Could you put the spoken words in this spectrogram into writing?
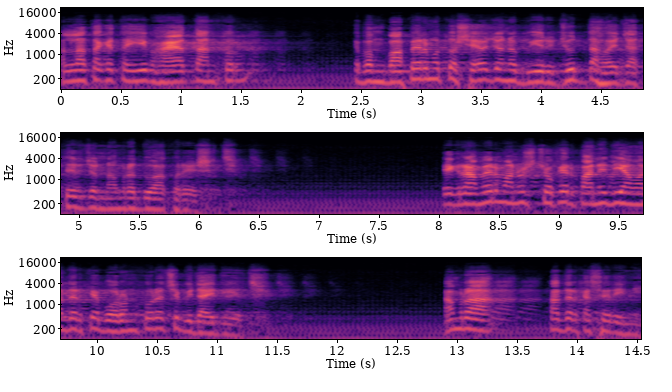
আল্লাহ তাকে তাই হায়াত দান করুন। এবং বাপের মতো সেও যেন বীর যোদ্ধা হয়ে জাতির জন্য আমরা দোয়া করে এসেছি। এই গ্রামের মানুষ চোখের পানি দিয়ে আমাদেরকে বরণ করেছে, বিদায় দিয়েছে। আমরা তাদের কাছে ঋণী।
